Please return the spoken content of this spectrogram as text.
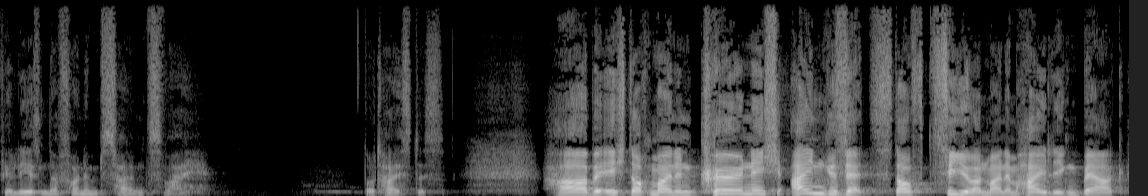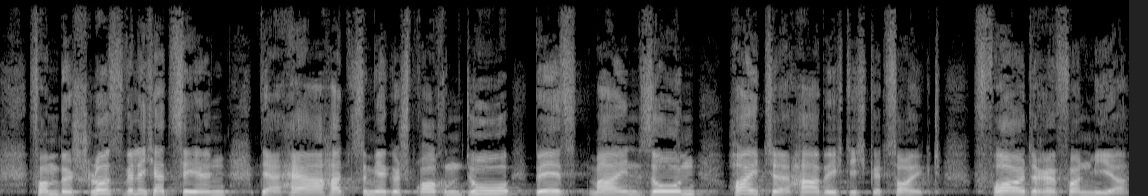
Wir lesen davon im Psalm 2. Dort heißt es, habe ich doch meinen König eingesetzt auf Zion, meinem heiligen Berg. Vom Beschluss will ich erzählen, der Herr hat zu mir gesprochen, du bist mein Sohn, heute habe ich dich gezeugt. Fordere von mir,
